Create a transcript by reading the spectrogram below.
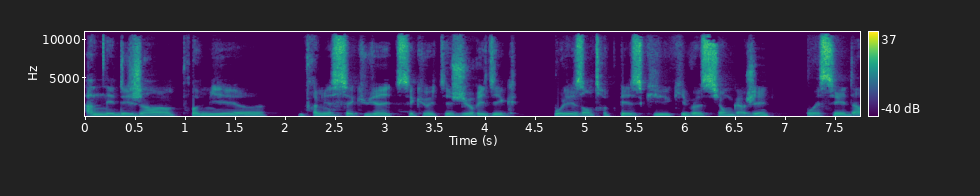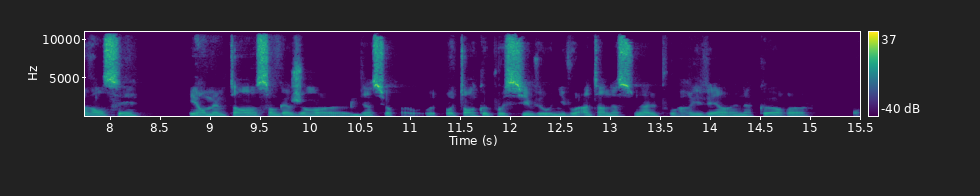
amener déjà un premier, une première sécurité juridique pour les entreprises qui, qui veulent s'y engager, pour essayer d'avancer, et en même temps en s'engageant euh, bien sûr autant que possible au niveau international pour arriver à un accord euh,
